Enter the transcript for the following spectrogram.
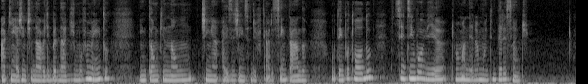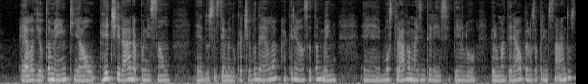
a quem a gente dava liberdade de movimento, então que não tinha a exigência de ficar sentada o tempo todo, se desenvolvia de uma maneira muito interessante. Ela viu também que ao retirar a punição é, do sistema educativo dela, a criança também é, mostrava mais interesse pelo, pelo material, pelos aprendizados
